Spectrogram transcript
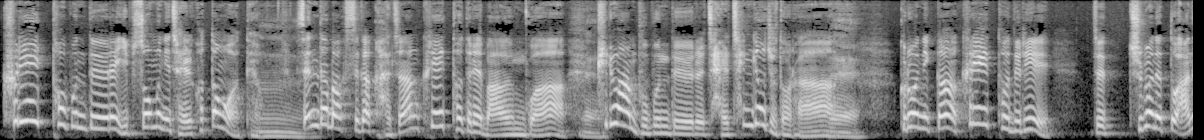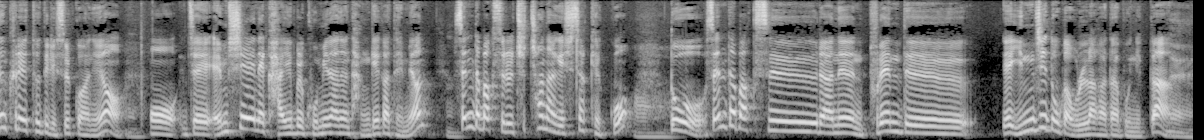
크리에이터 분들의 입소문이 제일 컸던 것 같아요. 음. 샌드박스가 가장 크리에이터들의 마음과 네. 필요한 부분들을 잘 챙겨주더라. 네. 그러니까 크리에이터들이 이제 주변에 또 아는 크리에이터들이 있을 거 아니에요. 네. 어, 이제 MCN의 가입을 고민하는 단계가 되면 음. 샌드박스를 추천하기 시작했고 아. 또 샌드박스라는 브랜드의 인지도가 올라가다 보니까 네.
